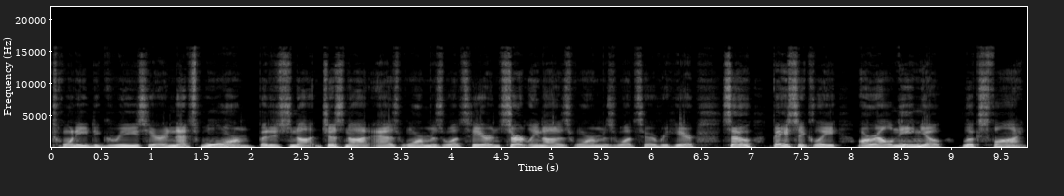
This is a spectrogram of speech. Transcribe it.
20 degrees here. And that's warm but it's not just not as warm as what's here and certainly not as warm as what's over here. So basically our El Nino looks fine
